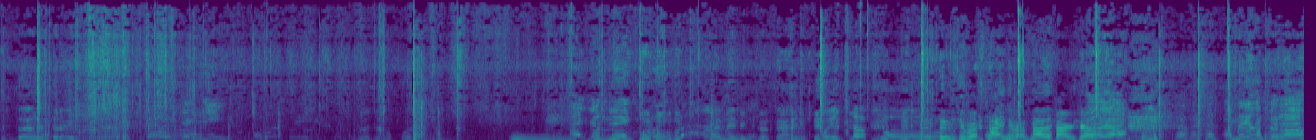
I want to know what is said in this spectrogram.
Itu yang ngatur ini. Kau jadi. Kau jadi kuat. cái này đừng cho tán thì bà sai thì bà ta hàng cả à mấy cái là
